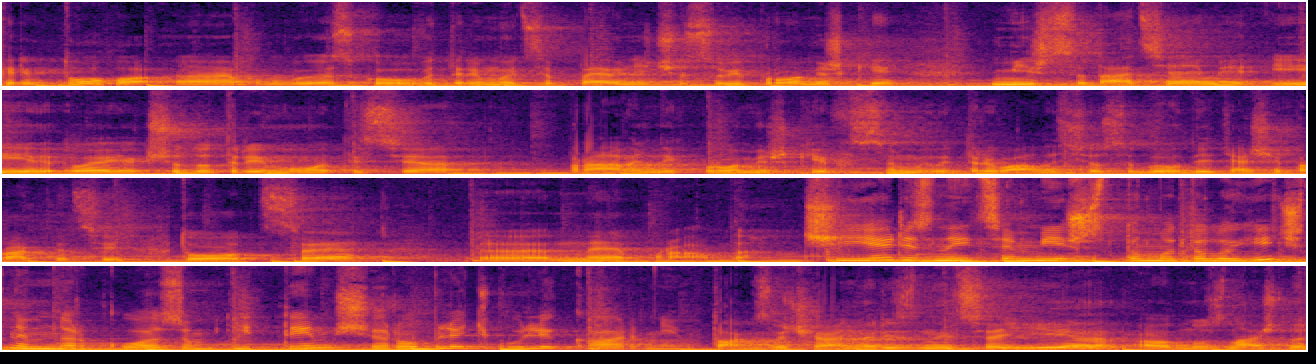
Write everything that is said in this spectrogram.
Крім того, е, обов'язково витримуються певні часові проміжки між седаціями, і е, якщо дотримуватися правильних проміжків самої тривалості, особливо в дитячій практиці, то це неправда. Чи є різниця між стоматологічним наркозом і тим, що роблять у лікарні? Так, звичайно, різниця є однозначно,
